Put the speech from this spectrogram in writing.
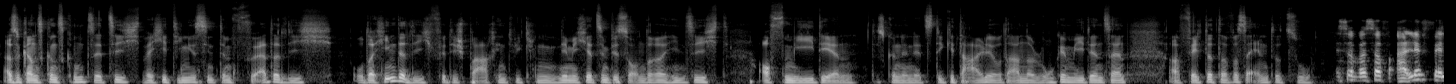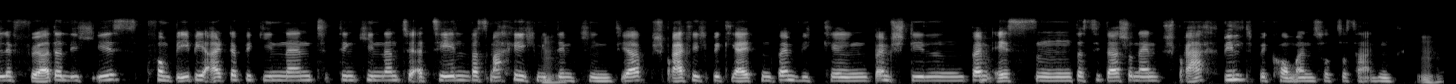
Also ganz, ganz grundsätzlich, welche Dinge sind denn förderlich oder hinderlich für die Sprachentwicklung, nämlich jetzt in besonderer Hinsicht auf Medien. Das können jetzt digitale oder analoge Medien sein. Äh, fällt dir da was ein dazu? Also was auf alle Fälle förderlich ist, vom Babyalter beginnend den Kindern zu erzählen, was mache ich mit mhm. dem Kind, ja, sprachlich begleiten beim Wickeln, beim Stillen, beim Essen, dass sie da schon ein Sprachbild bekommen sozusagen. Mhm.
